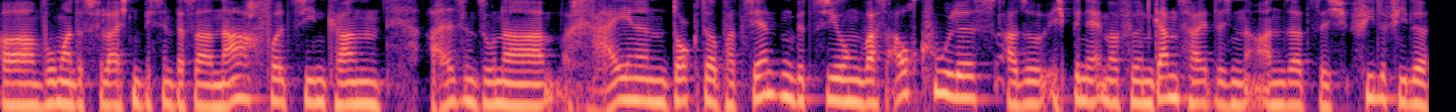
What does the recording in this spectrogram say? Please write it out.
äh, wo man das vielleicht ein bisschen besser nachvollziehen kann, als in so einer reinen Doktor-Patienten-Beziehung, was auch cool ist. Also ich bin ja immer für einen ganzheitlichen Ansatz, sich viele, viele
